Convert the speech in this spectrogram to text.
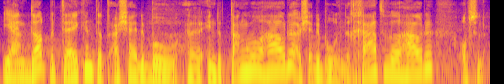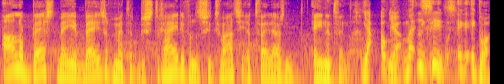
ja, En dat betekent dat als jij de boel eh, in de tang wil houden, als jij de boel in de gaten wil houden, op zijn allerbest ben je bezig met het bestrijden van de situatie uit 2021. Ja, oké. Ja. maar ik, ik, Precies. ik, ik wil.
